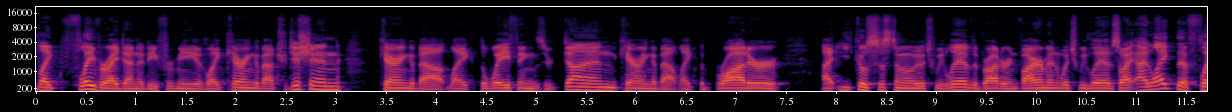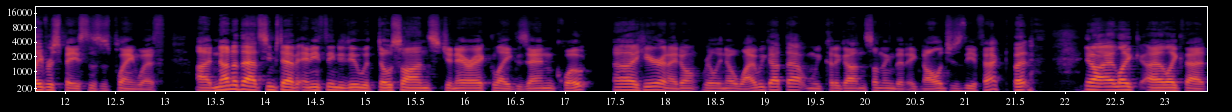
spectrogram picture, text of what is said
like flavor identity for me of like caring about tradition, caring about like the way things are done, caring about like the broader uh, ecosystem in which we live, the broader environment in which we live. So I, I like the flavor space this is playing with. Uh, none of that seems to have anything to do with Dosan's generic like Zen quote uh, here, and I don't really know why we got that when we could have gotten something that acknowledges the effect. But you know, I like I like that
